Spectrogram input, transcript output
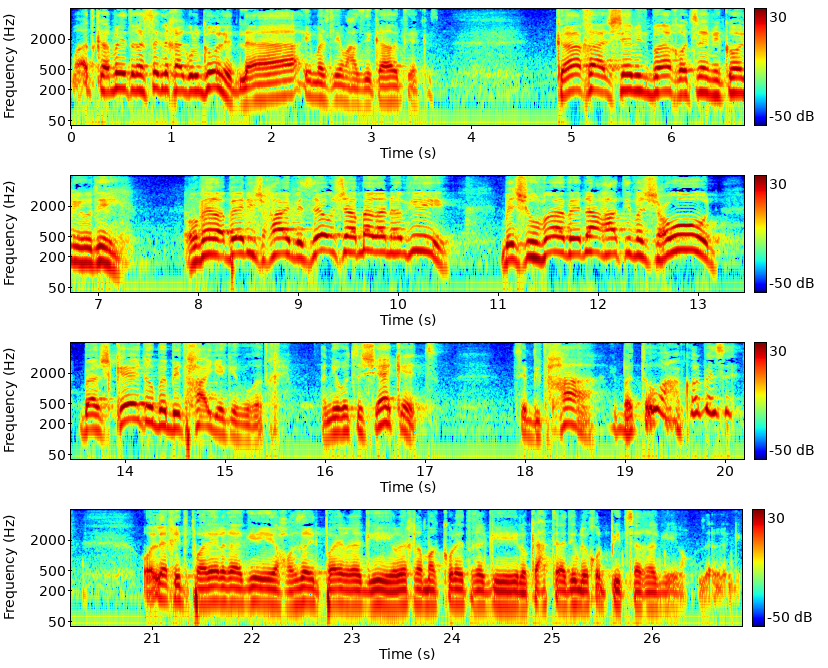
מה, תקבל, להתרסק לך גולגולת. לא, אמא שלי מחזיקה אותי. ככה השם יתברך רוצה מכל יהודי. אומר הבן איש חי, וזהו שאמר הנביא, בשובה ונחת תבשעון, בהשקט ובבטחה יהיה גבורתכם. אני רוצה שקט, רוצה בטחה, בטוח, הכל בזה. הולך להתפלל רגיל, חוזר להתפלל רגיל, הולך למכולת רגיל, לוקח את הילדים לאכול פיצה רגיל, חוזר רגיל.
